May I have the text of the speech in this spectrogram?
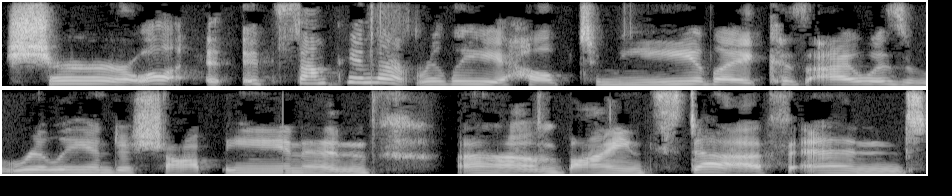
Sure. Well, it, it's something that really helped me, like, because I was really into shopping and um, buying stuff. And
